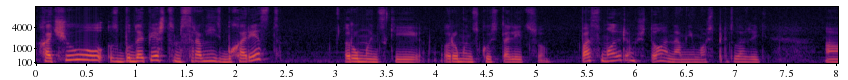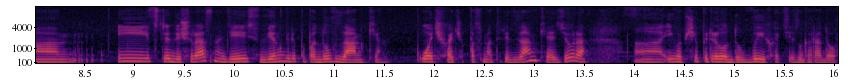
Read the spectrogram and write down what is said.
Хочу с Будапештом сравнить Бухарест, румынский, румынскую столицу. Посмотрим, что она мне может предложить. А, и в следующий раз, надеюсь, в Венгрию попаду в замки. Очень хочу посмотреть замки, озера и вообще природу, выехать из городов.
